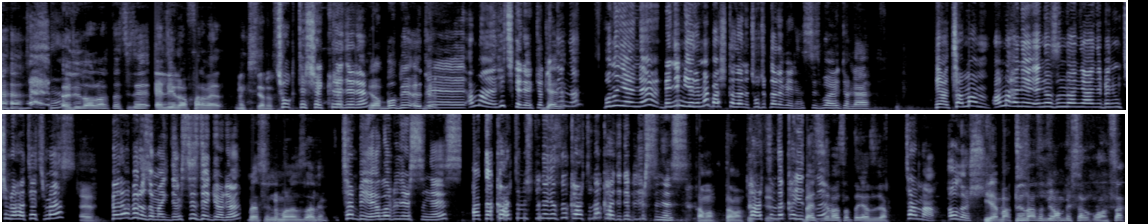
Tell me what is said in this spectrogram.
ödül olarak da size 50 euro para vermek istiyoruz. çok teşekkür ederim. Ya bu bir ödül. Ee, ama hiç gerek yok. Gel- İnanın bunun yerine benim yerime başkalarına, çocuklara verin siz bu ödülü. Yani tamam ama hani en azından yani benim içim rahat etmez. Evet. Beraber o zaman gidelim siz de görün. Ben sizin numaranızı alayım. Tabii alabilirsiniz. Hatta kartın üstüne yazılı kartımdan kaydedebilirsiniz. Tamam, tamam. teşekkür ederim. Kartımda kayıtlı. Ben size WhatsApp'ta yazacağım. Tamam olur. Ya vaktiniz varsa bir 15 dakika konuşsak.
